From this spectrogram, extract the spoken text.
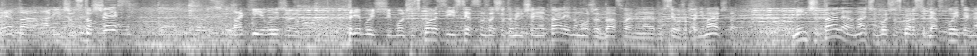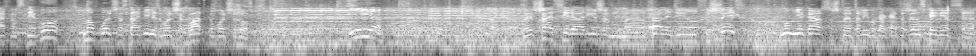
Это Origin 106. Такие лыжи, требующие больше скорости, естественно, за счет уменьшения талии, но мы уже, да, с вами, наверное, все уже понимают, что меньше талия, значит больше скорости для всплытия в мягком снегу, но больше стабильность, больше хватка, больше жесткость. И Завершает серию Origin Талия 96. Ну, мне кажется, что это либо какая-то женская версия,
